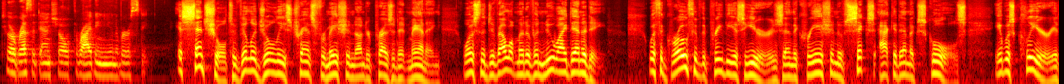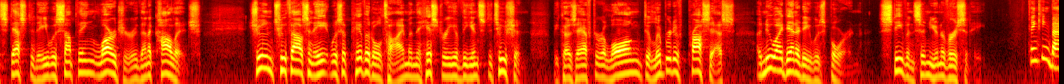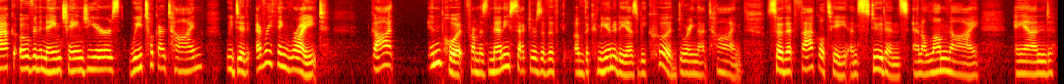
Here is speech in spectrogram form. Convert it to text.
to a residential, thriving university. Essential to Villa Julie's transformation under President Manning was the development of a new identity. With the growth of the previous years and the creation of six academic schools, it was clear its destiny was something larger than a college. June 2008 was a pivotal time in the history of the institution because after a long, deliberative process, a new identity was born Stevenson University. Thinking back over the name change years, we took our time, we did everything right, got input from as many sectors of the, of the community as we could during that time so that faculty and students and alumni and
